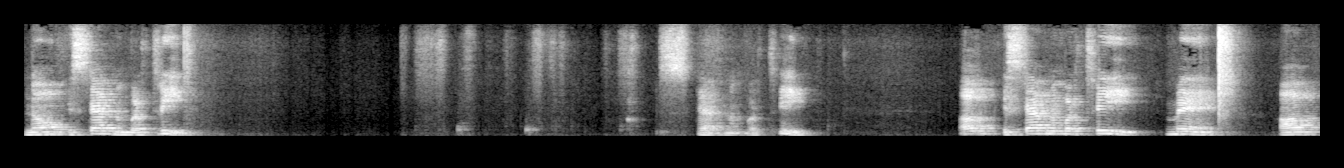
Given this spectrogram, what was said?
Now step number three step number three अब स्टेप नंबर थ्री में आप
